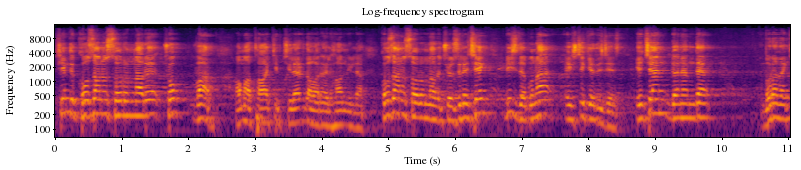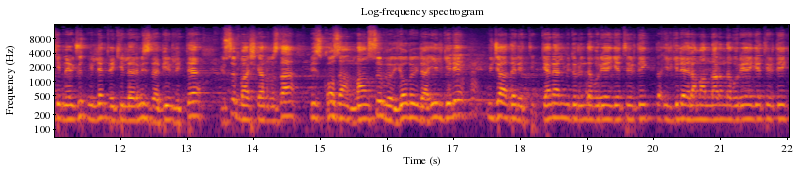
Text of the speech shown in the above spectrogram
Şimdi Kozan'ın sorunları çok var ama takipçileri de var elhamdülillah. Kozan'ın sorunları çözülecek. Biz de buna eşlik edeceğiz. Geçen dönemde buradaki mevcut milletvekillerimizle birlikte Yusuf Başkanımızla biz Kozan Mansurlu yoluyla ilgili mücadele ettik. Genel müdürünü de buraya getirdik, ilgili elemanlarını da buraya getirdik,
